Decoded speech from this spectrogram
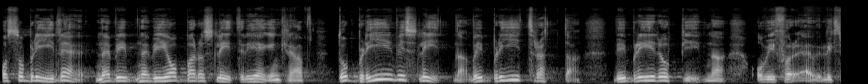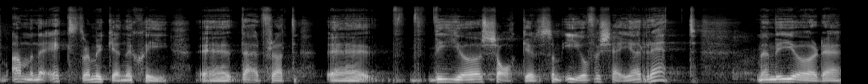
Och så blir det, när vi, när vi jobbar och sliter i egen kraft, då blir vi slitna, vi blir trötta, vi blir uppgivna och vi får eh, liksom använda extra mycket energi eh, därför att eh, vi gör saker som i och för sig är rätt. Men vi gör det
